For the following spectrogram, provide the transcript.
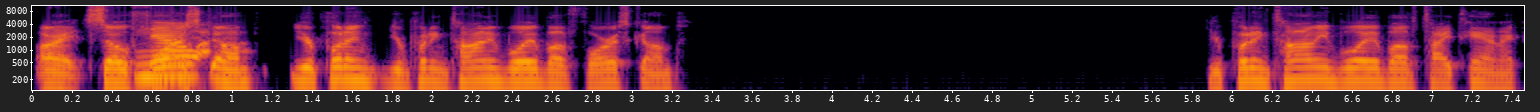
All right, so No, Forrest Gump, you're putting you're putting Tommy Boy above Forrest Gump. You're putting Tommy Boy above Titanic.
